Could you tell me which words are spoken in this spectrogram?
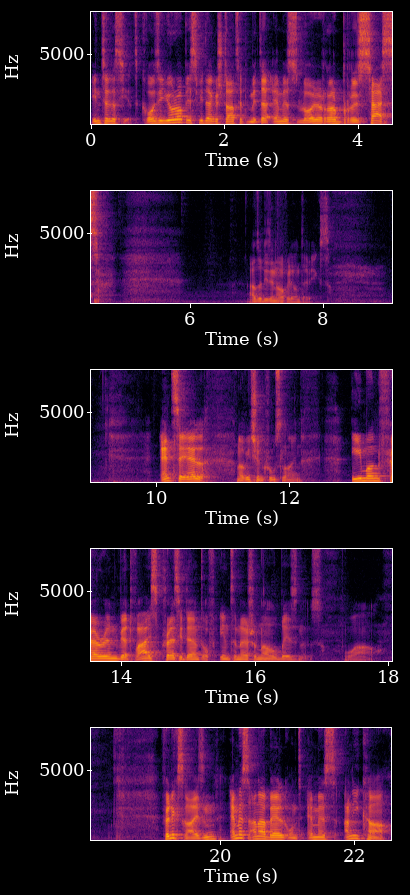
interessiert. Croisi Europe ist wieder gestartet mit der MS Leura Brissas. Also die sind auch wieder unterwegs. NCL, Norwegian Cruise Line. Eamon Farron wird Vice President of International Business. Wow. Phoenix Reisen, MS Annabelle und MS Annika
